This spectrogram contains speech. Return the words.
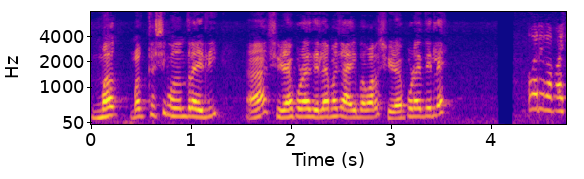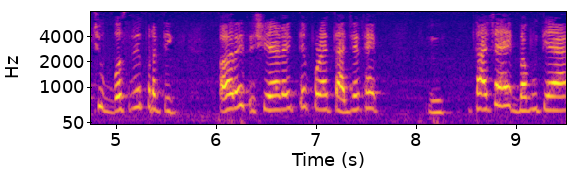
मग मग कशी म्हणून राहिली? हा? शिळ्या पोळ्या दिल्या माझ्या आई बाबाला शिळ्या पोळ्या दिले अरे बाबा चुप बस रे प्रतीक. अरे ते शेळ आहेत ते पोळ्या ताज्याच आहेत. ताज्या आहेत बाबू त्या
